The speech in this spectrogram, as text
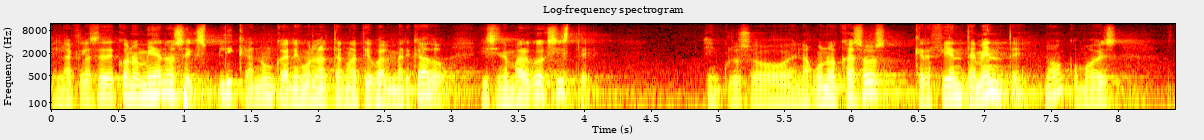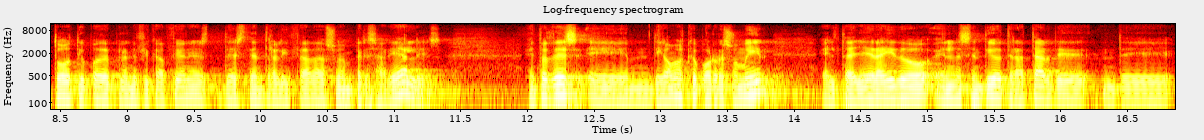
En la clase de economía no se explica nunca ninguna alternativa al mercado y sin embargo existe, incluso en algunos casos crecientemente, ¿no? como es todo tipo de planificaciones descentralizadas o empresariales. Entonces, eh, digamos que por resumir, el taller ha ido en el sentido de tratar de,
